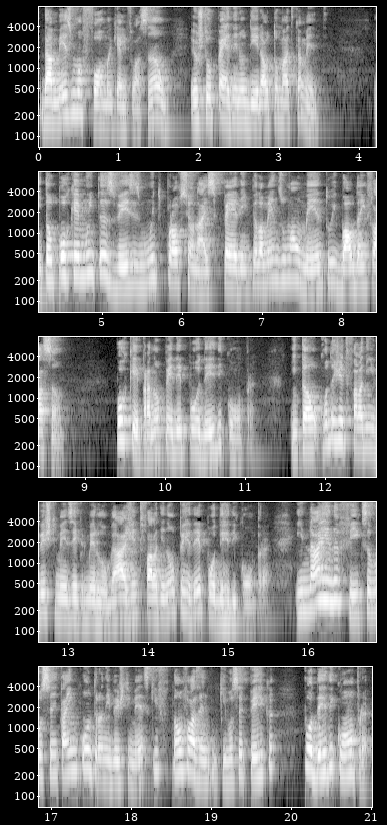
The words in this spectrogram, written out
da mesma forma que a inflação, eu estou perdendo dinheiro automaticamente. Então, por que muitas vezes muitos profissionais pedem pelo menos um aumento igual da inflação? Por quê? Para não perder poder de compra. Então, quando a gente fala de investimentos em primeiro lugar, a gente fala de não perder poder de compra. E na renda fixa, você está encontrando investimentos que estão fazendo com que você perca poder de compra.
